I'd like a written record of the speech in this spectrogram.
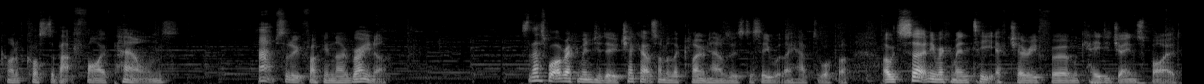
kind of costs about five pounds, absolute fucking no brainer. So that's what I recommend you do. Check out some of the clone houses to see what they have to offer. I would certainly recommend TF Cherry from KDJ Inspired.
